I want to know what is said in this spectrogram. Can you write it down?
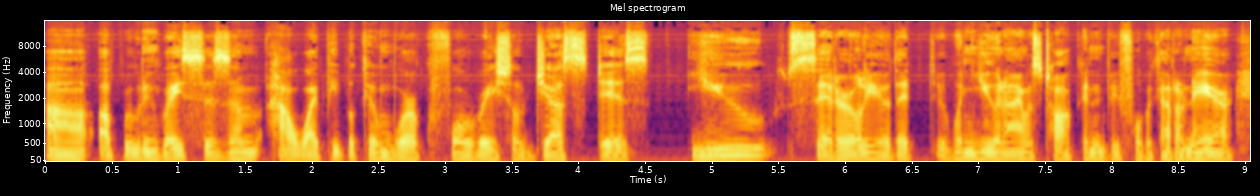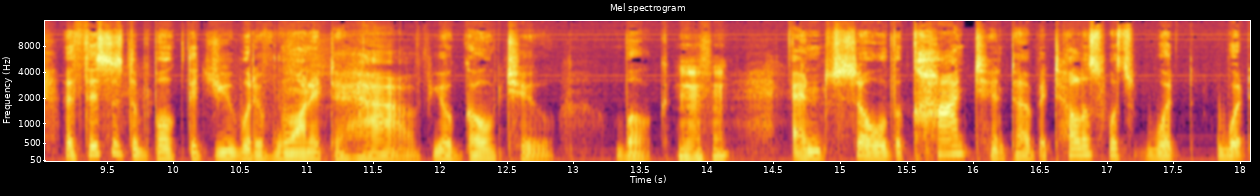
uh, uprooting racism: how white people can work for racial justice you said earlier that when you and I was talking before we got on air that this is the book that you would have wanted to have your go-to book. Mm-hmm. And so the content of it, tell us what's what what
